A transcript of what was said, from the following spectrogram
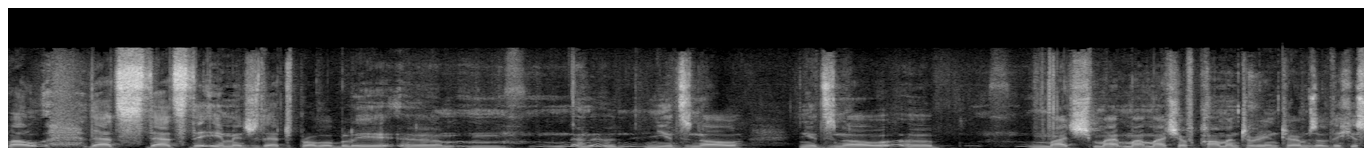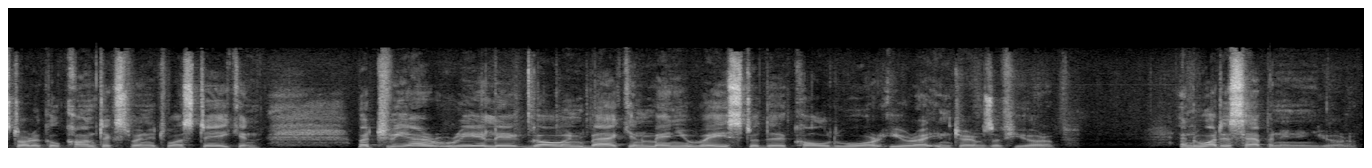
Well, that's that's the image that probably um, needs no needs no uh, much, much of commentary in terms of the historical context when it was taken. But we are really going back in many ways to the Cold War era in terms of Europe and what is happening in Europe.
